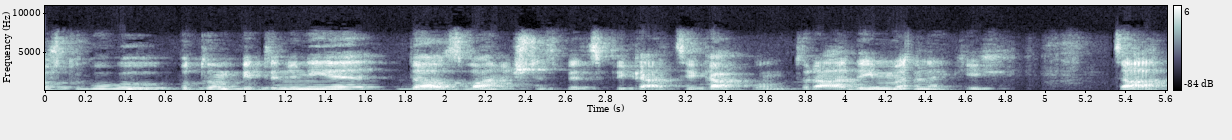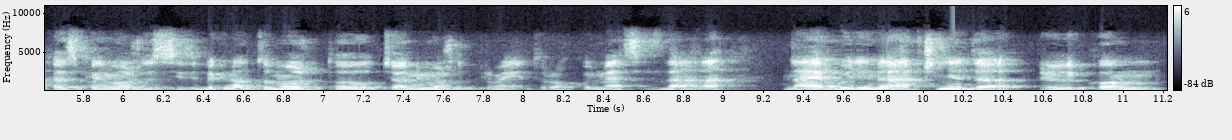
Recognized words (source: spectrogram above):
Pošto Google po tom pitanju nije dao zvanične specifikacije kako on to radi, ima nekih zakaz koji može da se izbegne, to, može, to će oni možda promeniti u roku mesec dana. Najbolji način je da prilikom,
